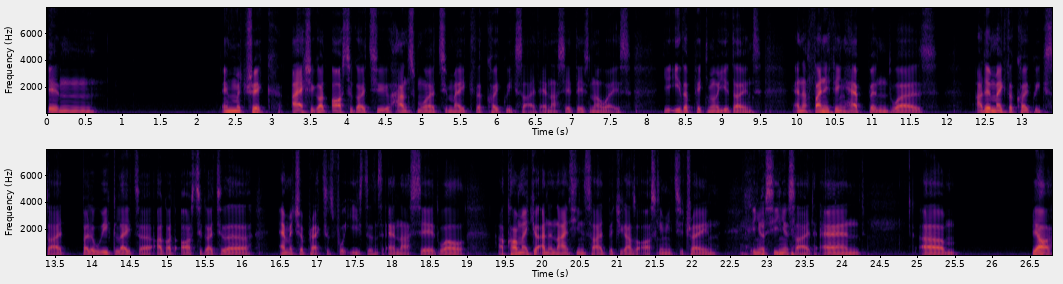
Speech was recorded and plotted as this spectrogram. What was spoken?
in in matric, I actually got asked to go to Huntsmoor to make the Coke Week side, and I said, "There's no ways. You either pick me or you don't." And a funny thing happened was, I didn't make the Coke Week side, but a week later, I got asked to go to the amateur practice for Easterns, and I said, "Well, I can't make your under 19 side, but you guys are asking me to train in your senior side," and um, yeah,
